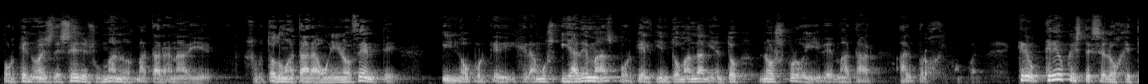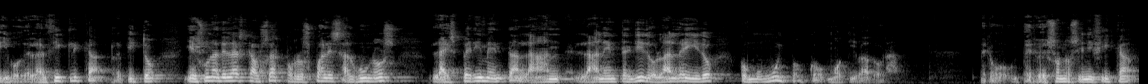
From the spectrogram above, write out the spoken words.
porque no es de seres humanos matar a nadie, sobre todo matar a un inocente, y no porque dijéramos, y además porque el quinto mandamiento nos prohíbe matar al prójimo. Bueno, Creo, creo que este es el objetivo de la encíclica, repito, y es una de las causas por las cuales algunos la experimentan, la han, la han entendido, la han leído como muy poco motivadora. Pero, pero eso no significa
